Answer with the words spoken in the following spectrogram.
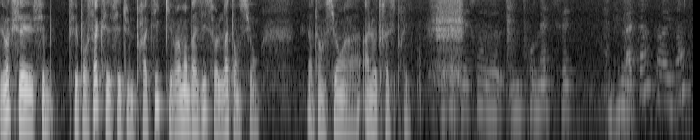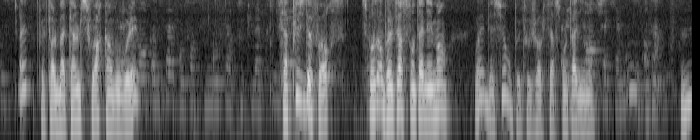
Et donc c'est pour ça que c'est une pratique qui est vraiment basée sur l'attention, l'attention à, notre esprit. Ça peut être une promesse faite du matin, exemple aussi. vous pouvez faire le matin, le soir, quand vous voulez. Comme ça, sans forcément faire toute la ça a plus de force. On peut le faire spontanément. Oui, bien sûr, on peut toujours le faire spontanément. Enfin, hmm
